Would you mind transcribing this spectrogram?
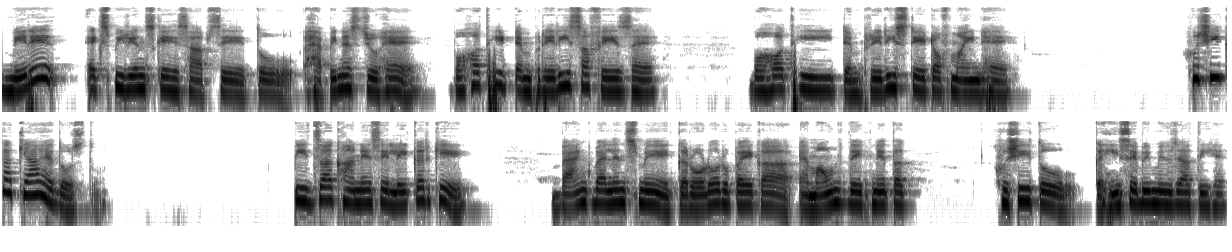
मेरे एक्सपीरियंस के हिसाब से तो हैप्पीनेस जो है, बहुत ही टेम्परेरी सा फ़ेज़ है, बहुत ही टेम्परेरी स्टेट ऑफ़ माइंड है। खुशी का क्या है दोस्तों? पिज़्ज़ा खाने से लेकर के बैंक बैलेंस में करोड़ों रुपए का अमाउंट देखने तक खुशी तो कहीं से भी मिल जाती है।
